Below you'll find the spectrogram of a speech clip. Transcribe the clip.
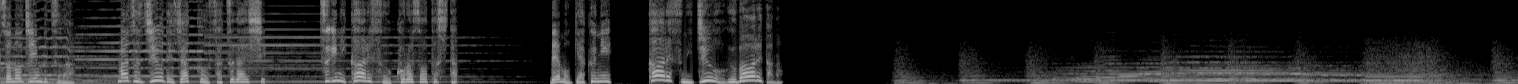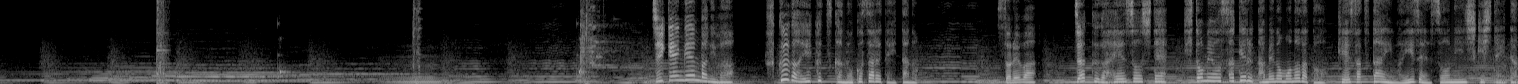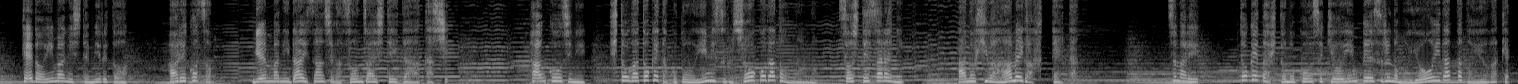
その人物はまず銃でジャックを殺害し次にカーレスを殺そうとした。でも逆にカーレスに銃を奪われたの。事件現場には服がいくつか残されていたの。それはジャックが変装して人目を避けるためのものだと警察隊員は以前そう認識していた。けど今にしてみるとあれこそ現場に第三者が存在していた証犯行時に人が溶けたことを意味する証拠だと思うの。そしてさらにあの日は雨が降っていた。つまり溶けた人の痕跡を隠蔽するのも容易だったというわけ。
